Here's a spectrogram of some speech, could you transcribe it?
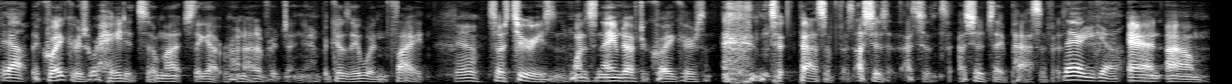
Yeah. The Quakers were hated so much they got run out of Virginia because they wouldn't fight. Yeah. So it's two reasons. One, it's named after Quakers, and two, pacifists. I should I should I should say pacifists. there you go. And um,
